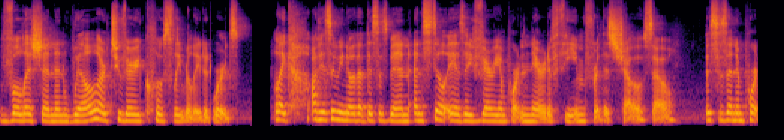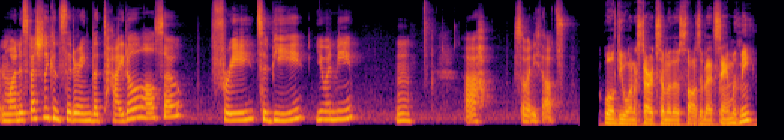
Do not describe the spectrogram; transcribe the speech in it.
Volition and will are two very closely related words like obviously we know that this has been and still is a very important narrative theme for this show. So this is an important one especially considering the title also free to be you and me. Mm. ah so many thoughts. Well do you want to start some of those thoughts about sam with me?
